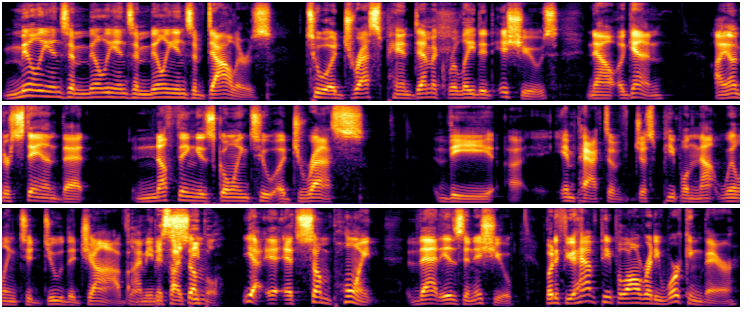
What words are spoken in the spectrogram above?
millions and millions and millions of dollars to address pandemic-related issues. Now, again, I understand that nothing is going to address the uh, impact of just people not willing to do the job. Yeah, I mean, besides some, people. Yeah, at some point that is an issue. But if you have people already working there,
